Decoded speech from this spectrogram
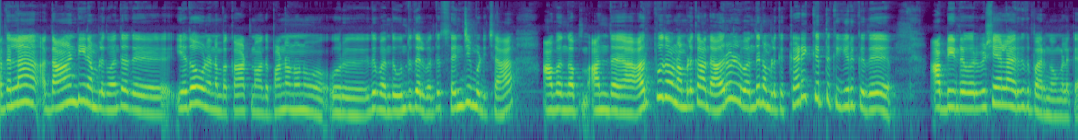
அதெல்லாம் தாண்டி நம்மளுக்கு வந்து அது ஏதோ ஒன்று நம்ம காட்டணும் அதை பண்ணணும்னு ஒரு இது வந்து உந்துதல் வந்து செஞ்சு முடித்தா அவங்க அந்த அற்புதம் நம்மளுக்கு அந்த அருள் வந்து நம்மளுக்கு கிடைக்கிறதுக்கு இருக்குது. அப்படின்ற ஒரு விஷயம்லாம் இருக்குது பாருங்கள் உங்களுக்கு.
